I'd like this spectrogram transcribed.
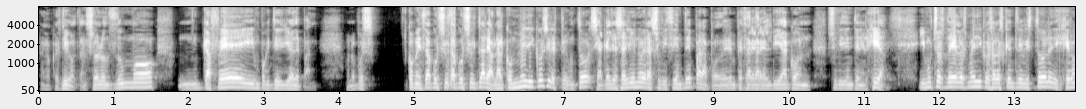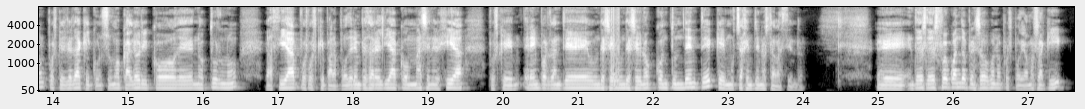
Lo que os digo, tan solo un zumo, un café y un poquitillo de pan. Bueno, pues comenzó a consultar, a consultar y a hablar con médicos y les preguntó si aquel desayuno era suficiente para poder empezar el día con suficiente energía. Y muchos de los médicos a los que entrevistó le dijeron pues que es verdad que el consumo calórico de nocturno hacía pues, pues que para poder empezar el día con más energía, pues que era importante un desayuno, un desayuno contundente que mucha gente no estaba haciendo. Eh, entonces, fue cuando pensó, bueno, pues podríamos aquí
